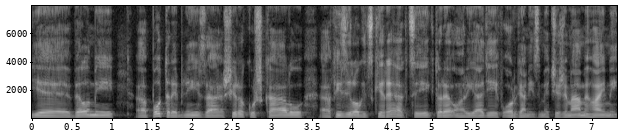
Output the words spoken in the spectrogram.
je veľmi potrebný za širokú škálu fyziologických reakcií, ktoré on riadi v organizme. Čiže máme ho aj my.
